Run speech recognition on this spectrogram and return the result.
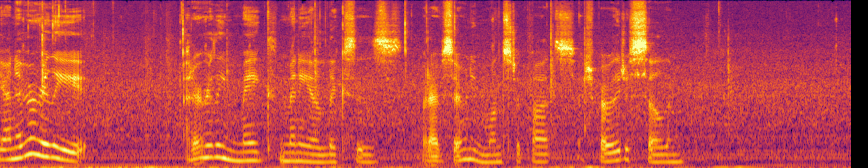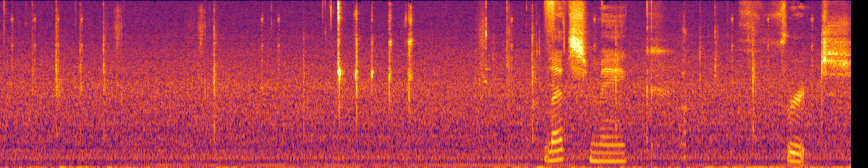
See, I never really... I don't really make many elixirs, but I have so many monster parts. I should probably just sell them. Let's make fruit.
